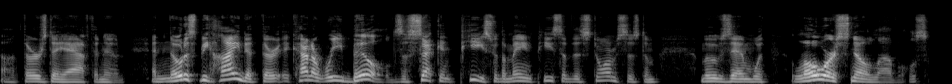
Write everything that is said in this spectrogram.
uh, Thursday afternoon. And notice behind it, there it kind of rebuilds. The second piece, or the main piece of the storm system, moves in with lower snow levels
